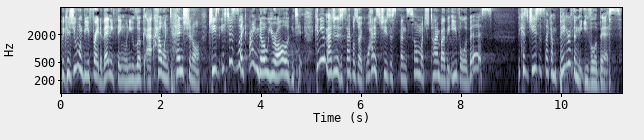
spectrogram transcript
because you won't be afraid of anything when you look at how intentional Jesus. It's just like I know you're all. Can you imagine the disciples are like, why does Jesus spend so much time by the evil abyss? Because Jesus, like, I'm bigger than the evil abyss.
